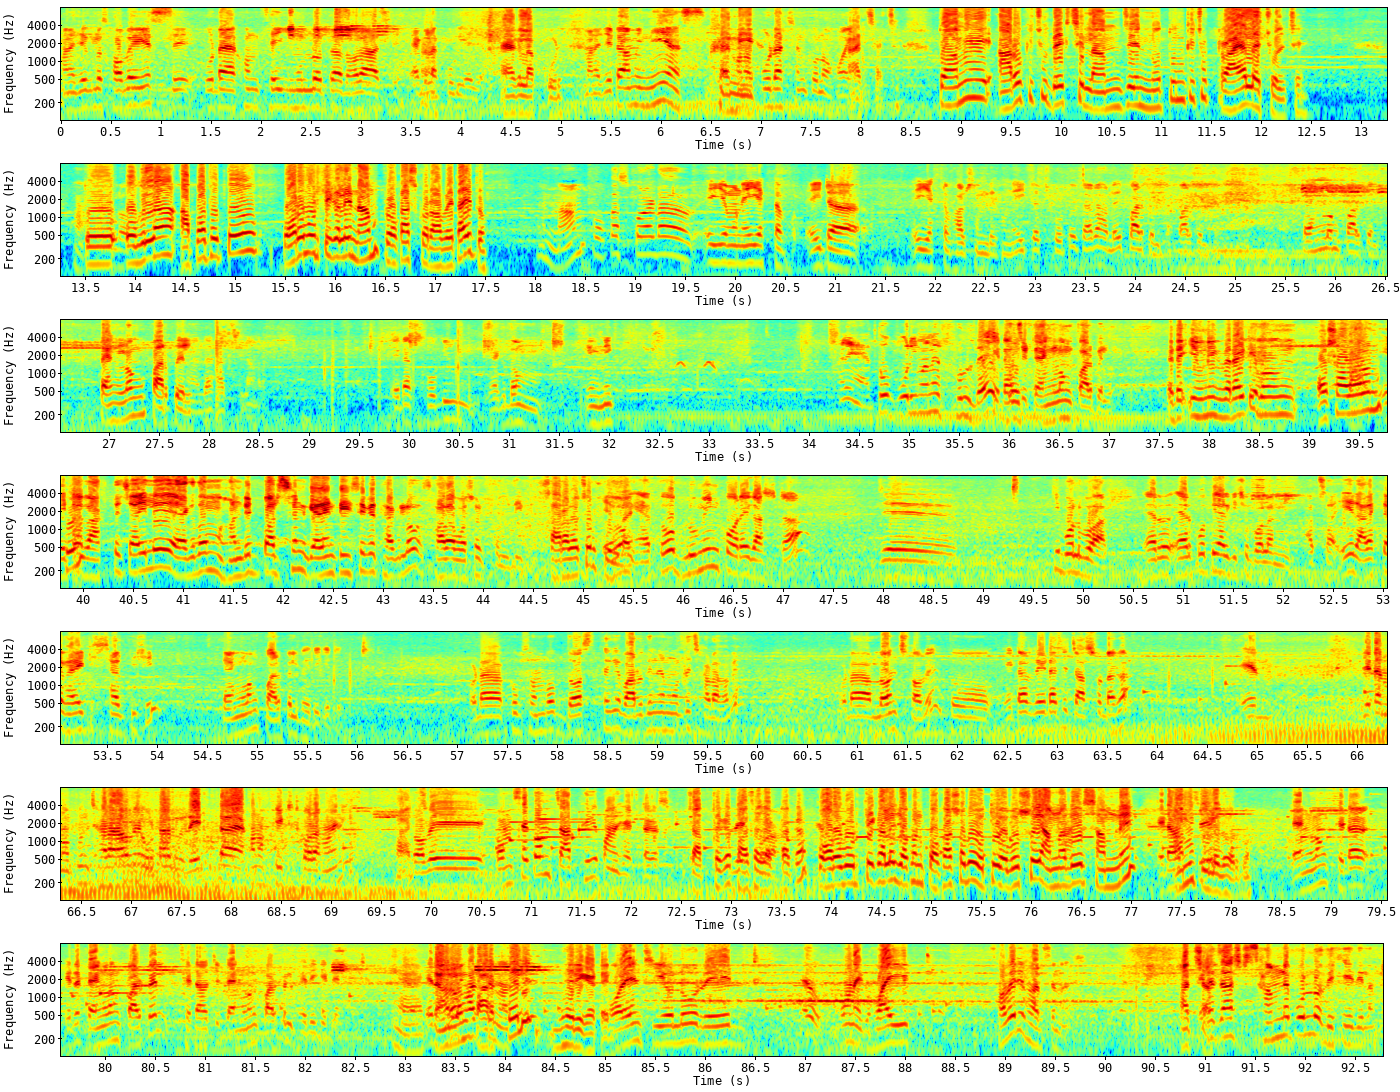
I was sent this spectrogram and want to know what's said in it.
মানে যেগুলো সবে এসছে ওটা এখন সেই মূল্যটা ধরা আছে এক লাখ কুড়ি হাজার। এক লাখ কুড়ি। মানে যেটা আমি নিয়ে আসছি হ্যাঁ, প্রোডাকশন কোনো হয় আচ্ছা আচ্ছা। তো আমি আরও কিছু দেখছিলাম যে নতুন কিছু ট্রায়ালে চলছে। হ্যাঁ, তো ওগুলা আপাতত পরবর্তীকালে নাম প্রকাশ করা হবে তাই তো? নাম প্রকাশ করাটা এই যেমন এই একটা এইটা এই একটা ভার্সন দেখুন। এইটা ছোট চারা হলো এই পার্পেলটা purple Tanglong purple Tanglong purple হ্যাঁ দেখাচ্ছি আমরা এটা খুবই একদম ইউনিক মানে এত পরিমাণের ফুল দেয় এটা হচ্ছে ট্যাংলং পার্পেল এটা ইউনিক ভ্যারাইটি এবং অসাধারণ এটা রাখতে চাইলে একদম হান্ড্রেড পার্সেন্ট গ্যারেন্টি হিসেবে থাকল সারা বছর ফুল দিবে। সারা বছর এবং। এত ব্লুমিং করে গাছটা যে, কি বলব আর? এর এর প্রতি আর কিছু বলার নেই। আচ্ছা এর আরেকটা ভ্যারাইটি ছাড়তেছি ট্যাংলং পার্পেল ভেরিগেটেড ওটা খুব সম্ভব দশ থেকে বারো দিনের মধ্যে ছাড়া হবে। ওটা লঞ্চ হবে, তো এটার রেট আছে চারশো টাকা। এর যেটা নতুন ছাড়া হবে, ওটার রেটটা এখনও ফিক্সড করা হয়নি। তবে কমসে কম চার থেকে পাঁচ হাজার টাকা চার থেকে পাঁচ হাজার টাকা। পরবর্তীকালে যখন প্রকাশ হবে অতি অবশ্যই আপনাদের সামনে এটা আমি তুলে ধরবো। ট্যাংলং সেটা এটা ট্যাংলং পার্পেল সেটা হচ্ছে ট্যাংলং পার্পেল ভেরিগেটেড। হ্যাঁ Tanglong purple variegated. Orange yellow red অনেক হোয়াইট সবেরই ভার্সন আছে। আচ্ছা। এটা জাস্ট সামনে পড়ল দেখিয়ে দিলাম।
